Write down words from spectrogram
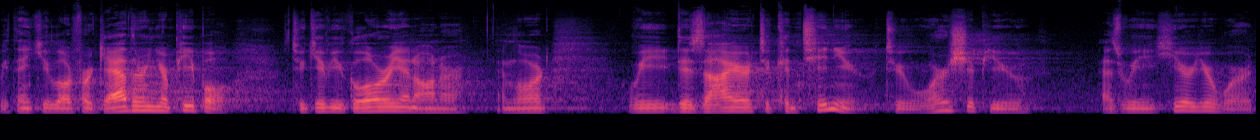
We thank you, Lord, for gathering your people to give you glory and honor. And Lord, we desire to continue to worship you as we hear your word.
